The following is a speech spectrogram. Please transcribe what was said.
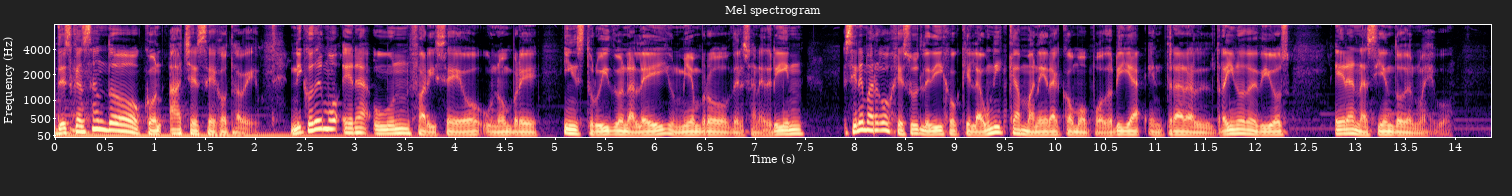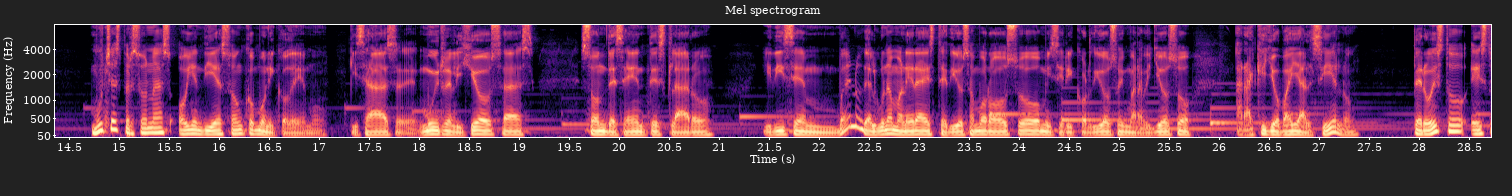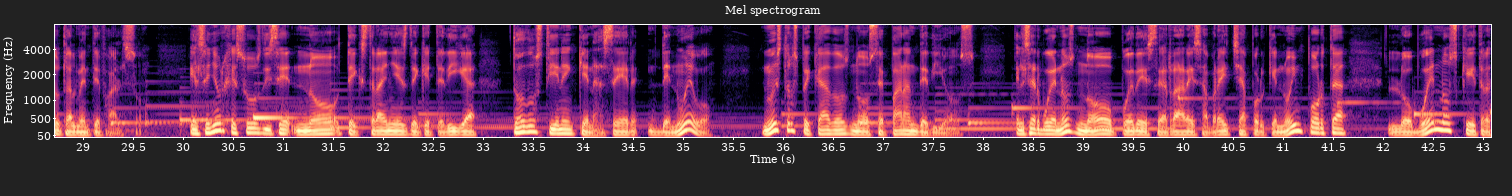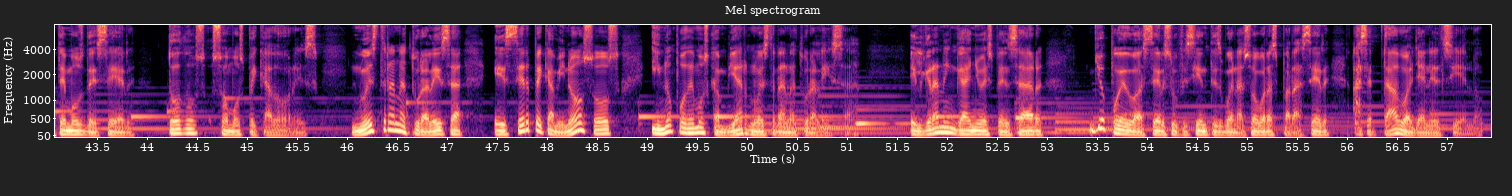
Descansando con HCJB. Nicodemo era un fariseo, un hombre instruido en la ley, un miembro del Sanedrín. Sin embargo, Jesús le dijo que la única manera como podría entrar al reino de Dios era naciendo de nuevo. Muchas personas hoy en día son como Nicodemo, quizás eh, muy religiosas, son decentes, claro, y dicen, bueno, de alguna manera este Dios amoroso, misericordioso y maravilloso hará que yo vaya al cielo. Pero esto es totalmente falso. El Señor Jesús dice, no te extrañes de que te diga, todos tienen que nacer de nuevo. Nuestros pecados nos separan de Dios. El ser buenos no puede cerrar esa brecha porque no importa lo buenos que tratemos de ser, todos somos pecadores. Nuestra naturaleza es ser pecaminosos y no podemos cambiar nuestra naturaleza. El gran engaño es pensar, yo puedo hacer suficientes buenas obras para ser aceptado allá en el cielo.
